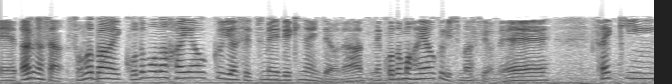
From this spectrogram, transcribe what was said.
えー、アルガさん、その場合、子供の早送りは説明できないんだよな。ね、子供早送りしますよね。最近、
